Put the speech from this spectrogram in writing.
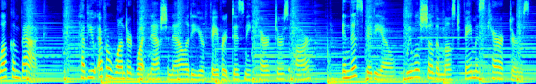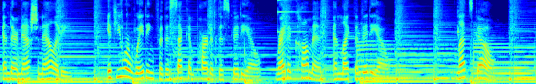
Welcome back. Have you ever wondered what nationality your favorite Disney characters are? In this video, we will show the most famous characters and their nationality. If you are waiting for the second part of this video, write a comment and like the video. Let's go.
